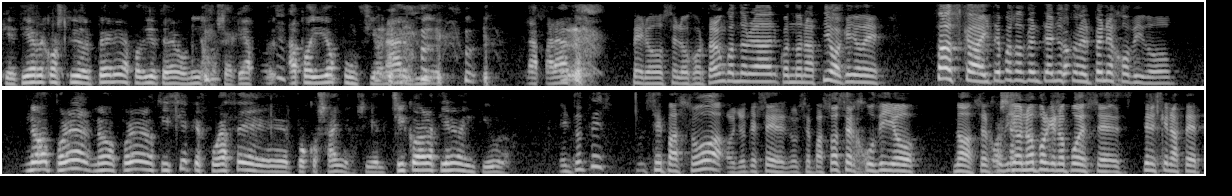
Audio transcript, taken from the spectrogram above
que tiene reconstruido el pene ha podido tener un hijo, o sea que ha, ha podido funcionar bien el aparato. Pero se lo cortaron cuando, era- cuando nació aquello de. ¡Zasca! Y te pasas 20 años No. con el pene jodido. No, pone, no, pone la noticia que fue hace pocos años y el chico ahora tiene 21. Entonces, se pasó a. O yo qué sé, se pasó a ser judío. No, ser O sea- judío no, porque no puedes ser. Tienes que nacer.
